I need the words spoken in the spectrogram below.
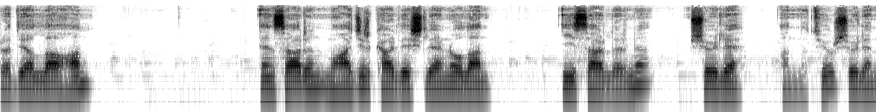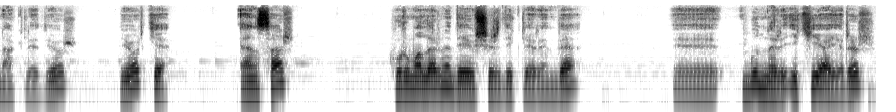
radıyallahu an Ensar'ın muhacir kardeşlerine olan İsarlarını şöyle anlatıyor, şöyle naklediyor. Diyor ki, Ensar hurmalarını devşirdiklerinde e, bunları ikiye ayırır.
